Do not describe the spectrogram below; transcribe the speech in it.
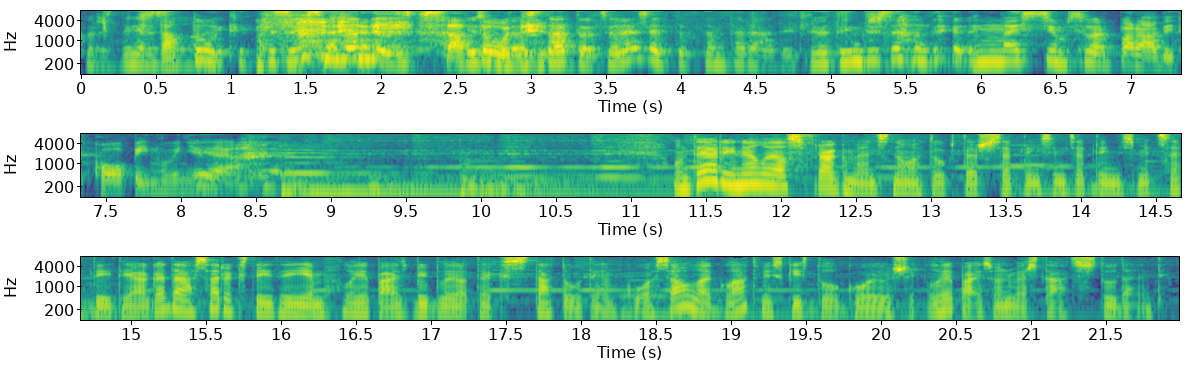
Kuras dienas statūti. Tas viss ir statūts. statūti. Statūts varēsiet pēc tam parādīt. Ļoti interesanti. es jums varu parādīt kopiju no viņiem. Jā, jā. Jā. Un te arī neliels fragments no 1777. gadā sarakstītajiem Liepājas bibliotekas statūtiem, ko savulaik latviešu iztulkojuši Liepājas universitātes studenti.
